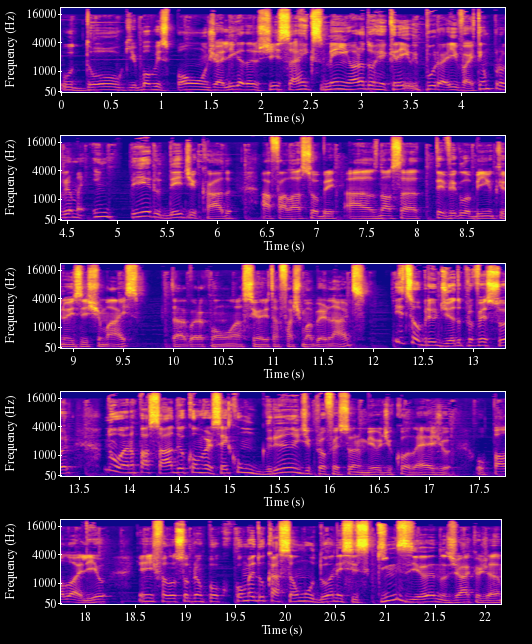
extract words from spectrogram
o Doug, Bob Esponja, Liga da Justiça, X-Men, Hora do Recreio e por aí vai. Tem um programa inteiro dedicado a falar sobre a nossa TV Globinho que não existe mais tá agora com a senhorita Fátima Bernardes. E sobre o dia do professor, no ano passado eu conversei com um grande professor meu de colégio, o Paulo Alio, e a gente falou sobre um pouco como a educação mudou nesses 15 anos já, que eu já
